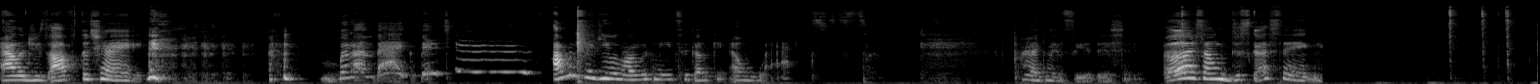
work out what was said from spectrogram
Allergies off the chain. but I'm back, bitches. I'm gonna take you along with me to go get a wax. Pregnancy edition. Oh, it sounds disgusting.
